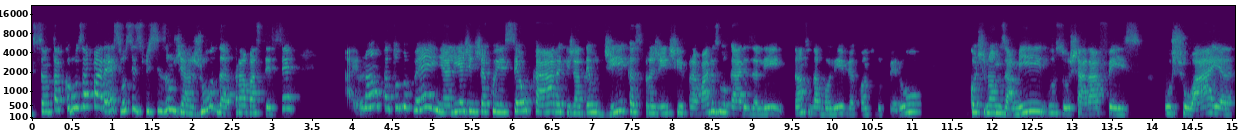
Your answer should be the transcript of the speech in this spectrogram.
Santa Cruz aparece. Vocês precisam de ajuda para abastecer? Aí, não, tá tudo bem. E ali a gente já conheceu o cara que já deu dicas para a gente ir para vários lugares ali, tanto da Bolívia quanto do Peru. Continuamos amigos. O Xará fez o Chuaia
